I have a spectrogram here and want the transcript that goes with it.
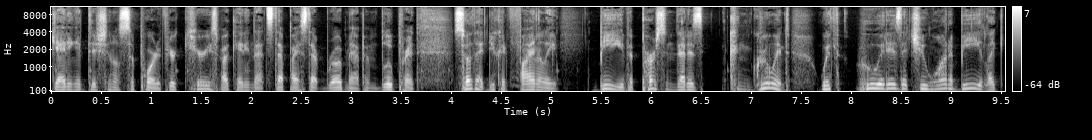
getting additional support, if you're curious about getting that step by step roadmap and blueprint so that you could finally be the person that is congruent with who it is that you want to be, like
